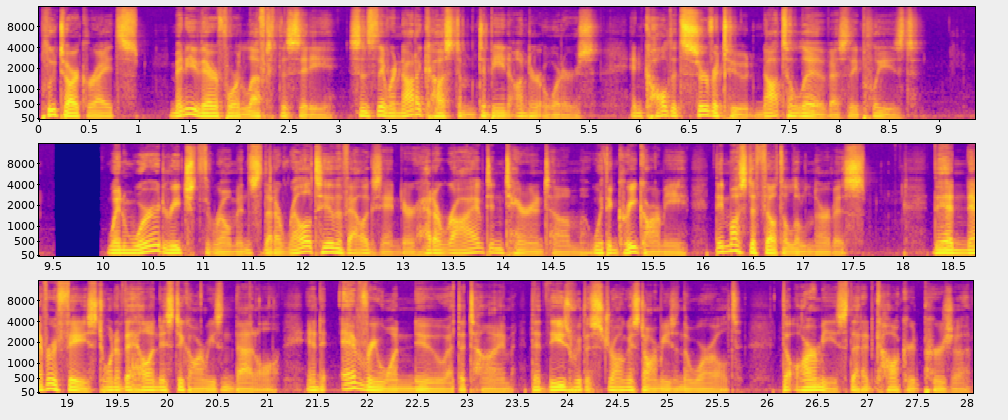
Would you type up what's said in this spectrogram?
Plutarch writes Many therefore left the city, since they were not accustomed to being under orders, and called it servitude not to live as they pleased. When word reached the Romans that a relative of Alexander had arrived in Tarentum with a Greek army, they must have felt a little nervous. They had never faced one of the Hellenistic armies in battle, and everyone knew at the time that these were the strongest armies in the world, the armies that had conquered Persia.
